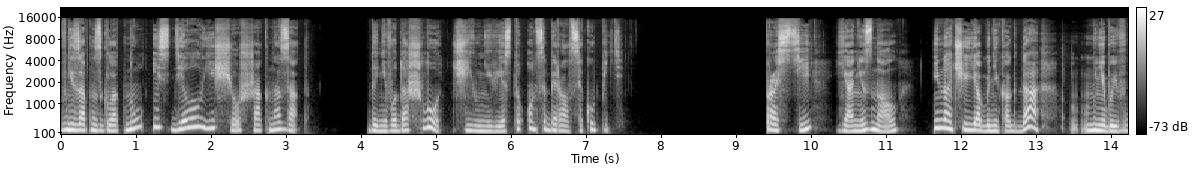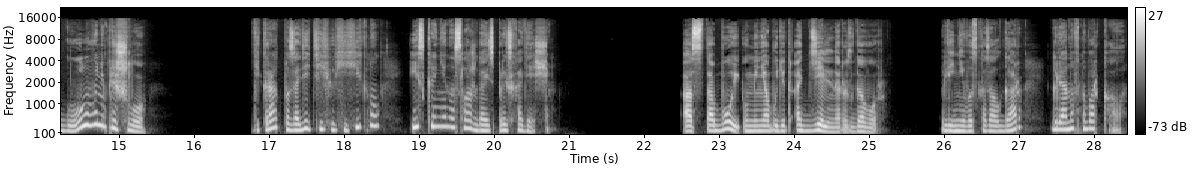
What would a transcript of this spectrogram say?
внезапно сглотнул и сделал еще шаг назад. До него дошло, чью невесту он собирался купить. «Прости, я не знал. Иначе я бы никогда... Мне бы и в голову не пришло». Декрат позади тихо хихикнул, искренне наслаждаясь происходящим. «А с тобой у меня будет отдельный разговор», — лениво сказал Гар, глянув на Варкала.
